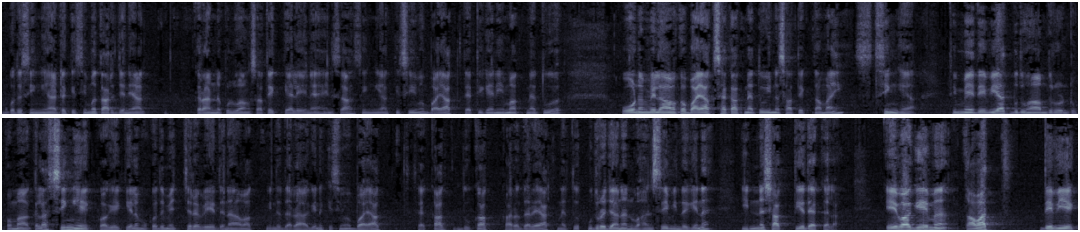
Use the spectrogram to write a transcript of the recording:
මොකද සිංහයාට කිසිම තර්ජනයක් කරන්න පුළුවන් සතෙක් කැලේ නැහැ. ඒ නිසා සිංහයා කිසිම බයක් තැති ගැනීමක් නැතුව ඕනම වෙලාවක බයක් සැකක් නැතුව ඉන්න සතෙක් තමයි සිංහයා. ඉතින් මේ දෙවියත් බුදුහාමුදුරුවන්ට උපමා කළා සිංහෙක් වගේ කියලා. මොකද මෙච්චර වේදනාවක් විඳ දරාගෙන කිසිම බයක් සැකක් දුකක් කරදරයක් නැතුව බුදුරජාණන් වහන්සේ විඳගෙන ඉන්න ශක්තිය දැකලා. ඒ වගේම තවත් දෙවියෙක්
